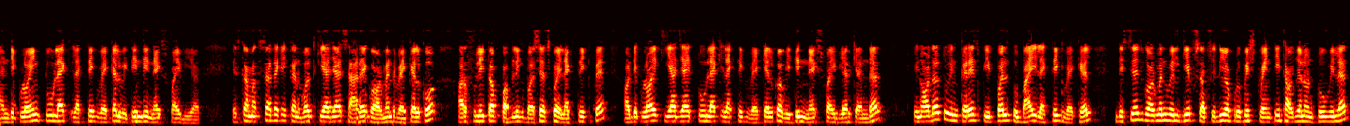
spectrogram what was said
and deploying two lakh electric vehicle within the next five year इसका मकसद है कि कन्वर्ट किया जाए सारे गवर्नमेंट व्हीकल को और फ्लीट ऑफ़ पब्लिक बसेस को इलेक्ट्रिक पे, और डिप्लॉय किया जाए टू लाख इलेक्ट्रिक व्हीकल को विद इन नेक्स्ट फाइव ईयर के अंदर। In order to encourage people to buy electric vehicle, the state government will give subsidy of rupees 20,000 on two-wheeler,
